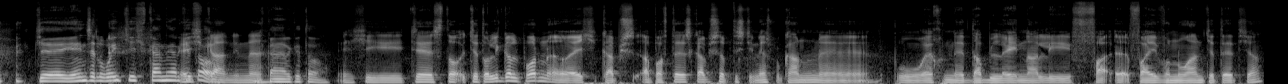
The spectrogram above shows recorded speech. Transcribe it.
και η Angel Wicky έχει κάνει αρκετό. Έχει κάνει, ναι. Έχει κάνει αρκετό. Έχει και, στο, και το Legal Porno έχει κάποιες, από αυτές κάποιες από τις σκηνές που κάνουν ε, που έχουν double anal ή fi- ε, five on one και τέτοια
